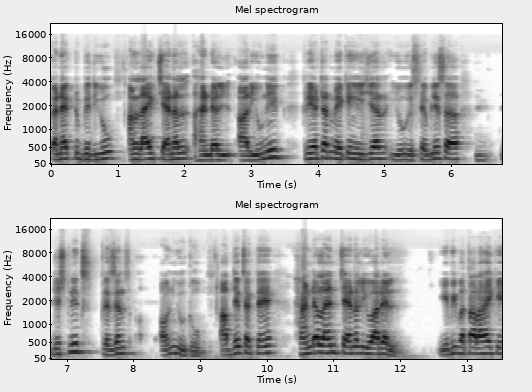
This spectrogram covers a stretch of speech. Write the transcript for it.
connect with you unlike channel handle are unique creator making easier you establish distinct presence on YouTube आप देख सकते हैं हैंडल एंड चैनल यूआरएल ये भी बता रहा है कि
